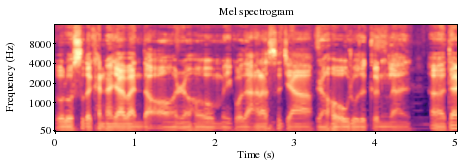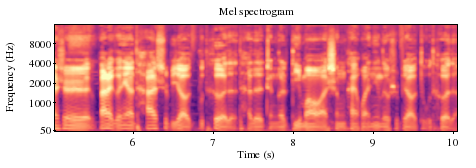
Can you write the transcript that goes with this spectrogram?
俄罗斯的堪察加半岛，然后美国的阿拉斯加，然后欧洲的格陵兰。呃，但是巴塔哥尼亚它是比较独特的，它的整个地貌啊、生态环境都是比较独特的。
